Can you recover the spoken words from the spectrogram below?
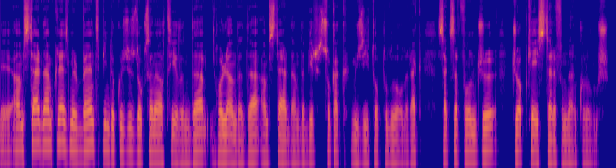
e, Amsterdam Klezmer Band 1996 yılında Hollanda'da Amsterdam'da bir sokak müziği topluluğu olarak saksafoncu Job Case tarafından kurulmuş.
